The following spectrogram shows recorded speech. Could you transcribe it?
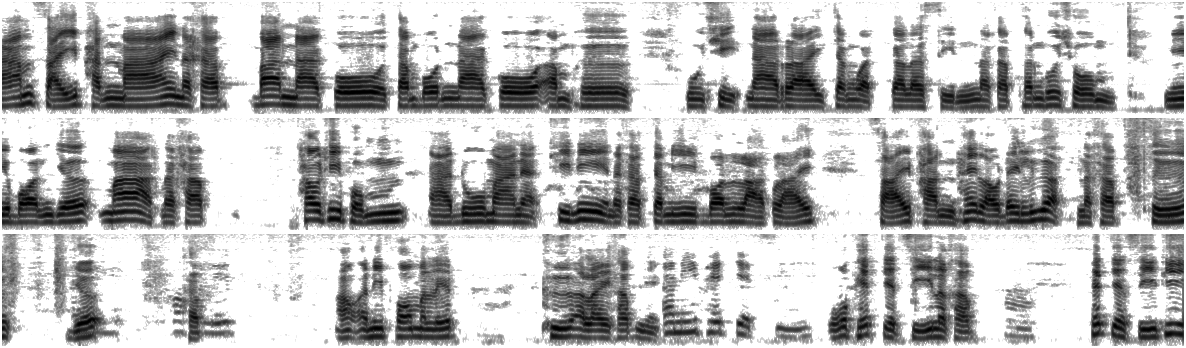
น้ำใสพันไม้นะครับ บ้านนาโกตำบลนาโกอำเภอกุชินารายจังหวัดกาลสินธุ์นะครับ ท่านผู้ชมมีบอลเยอะมากนะครับ เท่าที่ผมอ่าดูมาเนี่ยที่นี่นะครับ จะมีบอลหลากหลายสายพันธุ์ให้เราได้เลือกนะครับ ซื้อเยอะครับข้าว เมล็ดเอาอันนี้เพาะเมล็ดคืออะไรครับนี่อันนี้เพชรเจ็ดสีโอ้เพชรเจ็ดสีเหรอครับค่ะเพชรเจ็ดสีที่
